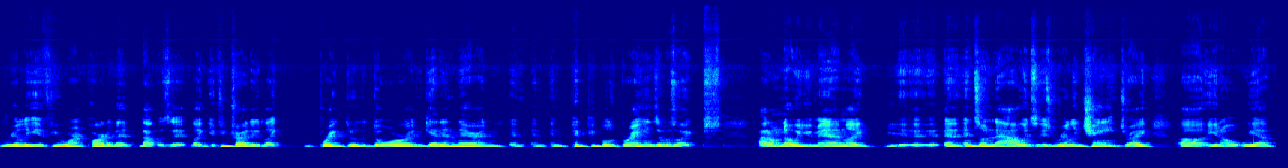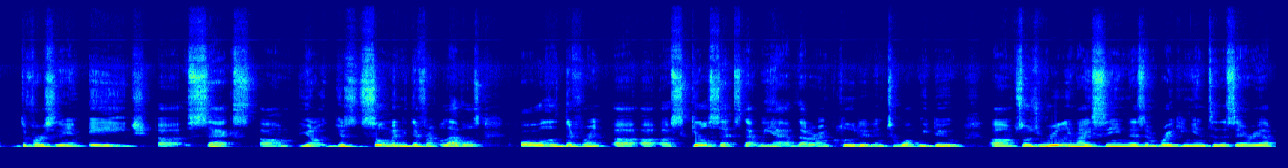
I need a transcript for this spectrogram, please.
really if you weren't part of it, that was it. Like if you try to like break through the door and get in there and and, and, and pick people's brains, it was like. I don't know you, man. Like, and, and so now it's, it's really changed, right? Uh, you know, we have diversity in age, uh, sex, um, you know, just so many different levels all the different uh, uh, uh skill sets that we have that are included into what we do. Um, so it's really nice seeing this and breaking into this area.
